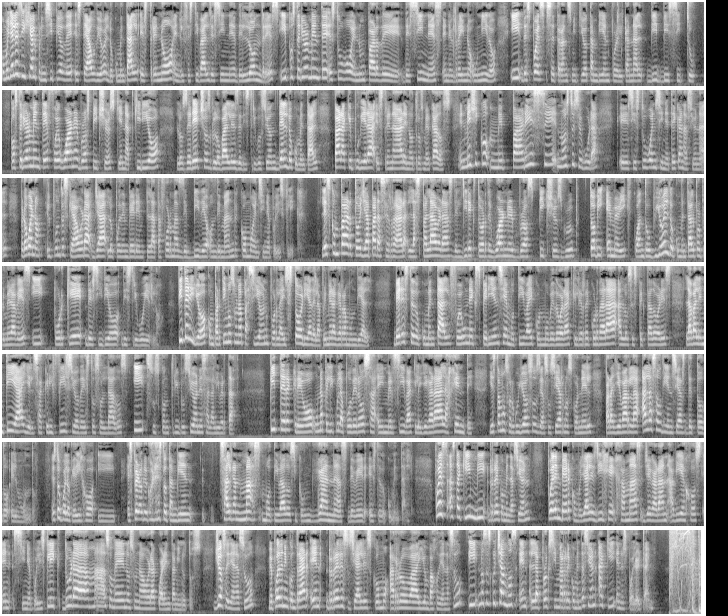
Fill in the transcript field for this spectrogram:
Como ya les dije al principio de este audio, el documental estrenó en el Festival de Cine de Londres y posteriormente estuvo en un par de, cines en el Reino Unido y después se transmitió también por el canal BBC2. Posteriormente fue Warner Bros. Pictures quien adquirió los derechos globales de distribución del documental para que pudiera estrenar en otros mercados. En México me parece, no estoy segura, eh, si estuvo en Cineteca Nacional, pero bueno, el punto es que ahora ya lo pueden ver en plataformas de video on demand como en Cinepolis Click. Les comparto ya para cerrar las palabras del director de Warner Bros. Pictures Group, Toby Emmerich, cuando vio el documental por primera vez y por qué decidió distribuirlo. Peter y yo compartimos una pasión por la historia de la Primera Guerra Mundial. Ver este documental fue una experiencia emotiva y conmovedora que le recordará a los espectadores la valentía y el sacrificio de estos soldados y sus contribuciones a la libertad. Peter creó una película poderosa e inmersiva que le llegará a la gente y estamos orgullosos de asociarnos con él para llevarla a las audiencias de todo el mundo. Esto fue lo que dijo y espero que con esto también salgan más motivados y con ganas de ver este documental. Pues hasta aquí mi recomendación. Pueden ver, como ya les dije, jamás llegarán a viejos en Cinepolis Click. Dura más o menos una hora 40 minutos. Yo soy Diana Su. Me pueden encontrar en redes sociales como arroba-diana Su. Y nos escuchamos en la próxima recomendación aquí en Spoiler Time.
